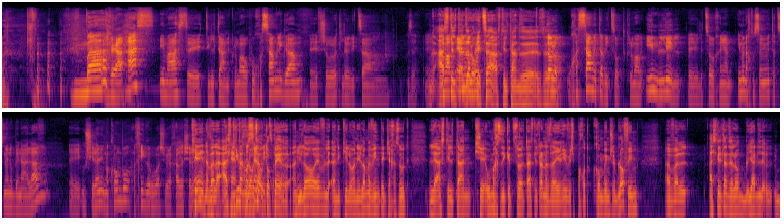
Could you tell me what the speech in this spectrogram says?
מה? והאס עם האס תלתן, כלומר הוא חסם לי גם אפשרויות לריצה. זה. אה, כלומר, טילטן זה לא בית- ריצה, אס טילטן זה... זה- לא, לא, הוא חסם את הריצות. כלומר, אם לי, אה, לצורך העניין, אם אנחנו שמים את עצמנו בנעליו, אה, הוא שילם עם הקומבו הכי גרוע שהוא יכל לשלם. כן, אבל האס. טילטן כי הוא לא חוסם הוא. טופר. אני לא אוהב, אני כאילו, אני לא מבין את ההתייחסות לאס טילטן, כשהוא מחזיק את האס טילטן, אז ליריב יש פחות קומבים של בלופים, אבל אס טילטן זה לא יד,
